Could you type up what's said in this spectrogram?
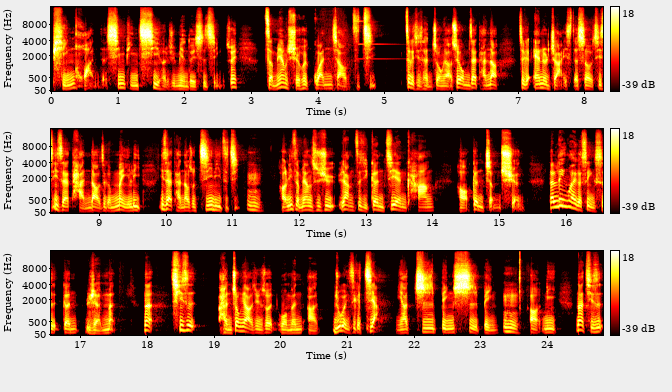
平缓的心平气和的去面对事情。所以怎么样学会关照自己，这个其实很重要。所以我们在谈到这个 energize 的时候，其实一直在谈到这个魅力，一直在谈到说激励自己。嗯，好，你怎么样去去让自己更健康，好，更整全。那另外一个事情是跟人们，那其实很重要的就是说，我们啊，如果你是个将，你要知兵士兵，嗯，哦，你那其实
